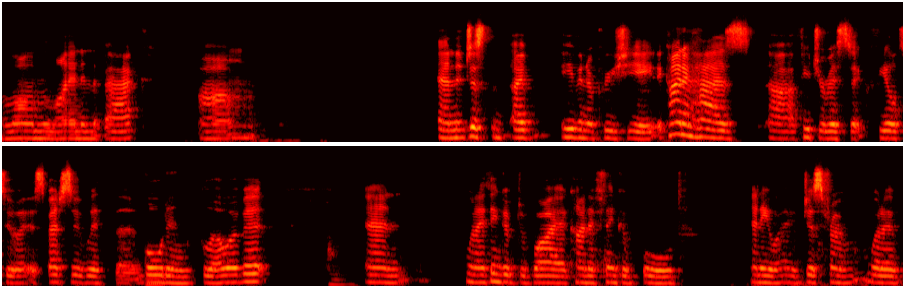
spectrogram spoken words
along the line in the back. Um, and it just, I even appreciate, it kind of has a futuristic feel to it, especially with the golden glow of it. And when I think of Dubai, I kind of think of gold anyway, just from what I've,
